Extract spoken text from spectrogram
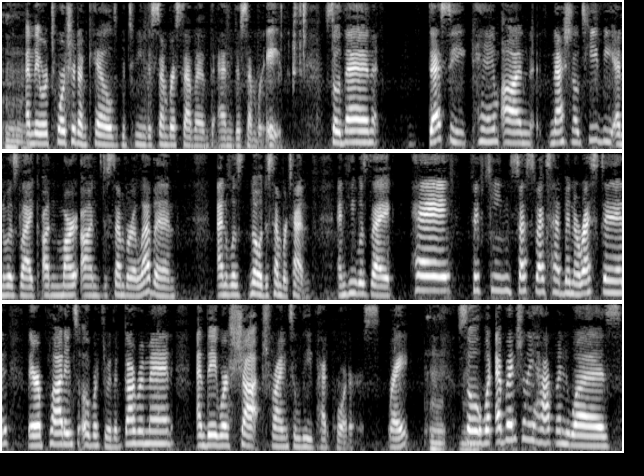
mm-hmm. and they were tortured and killed between December 7th and December 8th. So then Desi came on national TV and was like on Mar- on December 11th and was no December 10th and he was like, "Hey, 15 suspects have been arrested. They were plotting to overthrow the government and they were shot trying to leave headquarters, right? So what eventually happened was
